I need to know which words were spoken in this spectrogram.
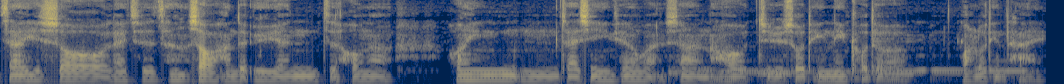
在一首来自张韶涵的预言之后呢，欢迎嗯在星期天晚上，然后继续收听 Nico 的网络电台。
